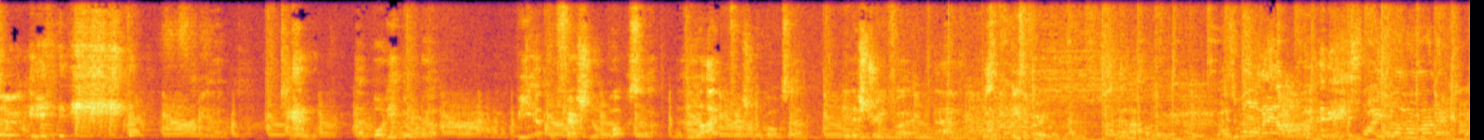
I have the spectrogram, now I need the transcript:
So, yeah. can a bodybuilder be a professional boxer, a light professional boxer, in a street fight? Um, He's a, he's a very good player. I know that Oliver, man. Why's you warming it up? Why are you warming my neck up?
